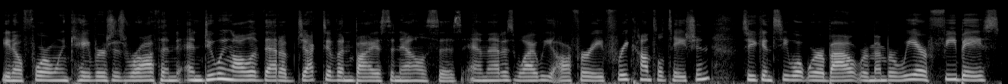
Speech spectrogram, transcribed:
you know 401k versus roth and and doing all of that objective unbiased analysis. And that is why we offer a free consultation so you can see what we're about. Remember we are fee based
